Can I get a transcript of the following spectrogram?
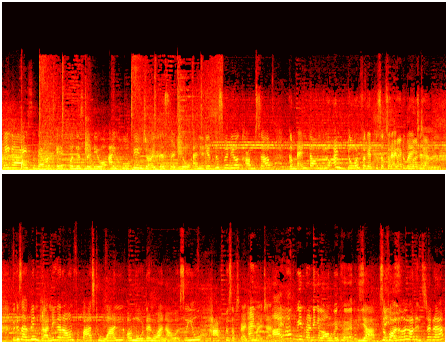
Hey guys, so that was it for this video. I hope you enjoyed this video and Yes. give this video a thumbs up, comment down below and don't forget to subscribe, Subscribe to to my our channel. channel. because I've been running around for past one or more than one hour. So you have to subscribe to my channel. I have been running along with her. so yeah, so follow her on Instagram.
